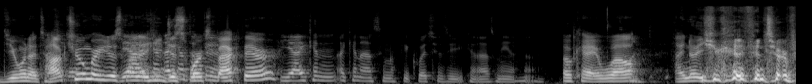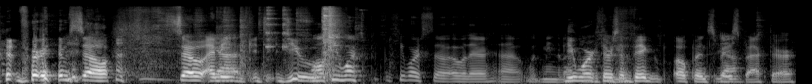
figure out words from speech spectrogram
do you want to talk to him, or you just Yeah, want to? He just works back there. Yeah, I can I can ask him a few questions. or You can ask me. And, uh, Okay, well, I know you kind of interpret for him, so, so I Yeah. mean, do you? well, he works he works uh, over there uh, with me in the back. He of the worked. There's a big open space Yeah. back there.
